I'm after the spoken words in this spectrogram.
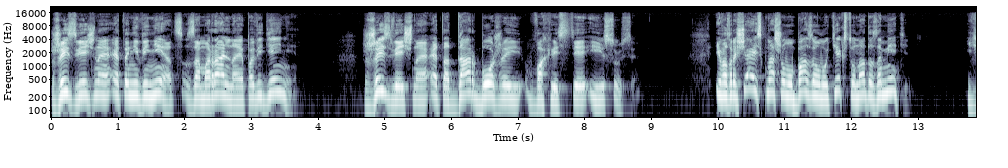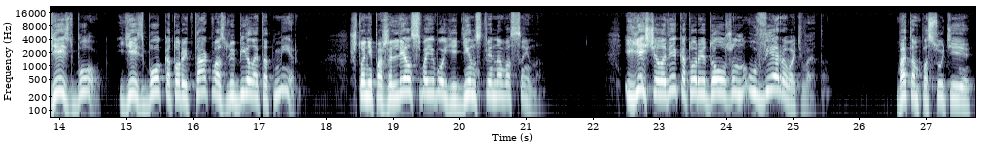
Жизнь вечная – это не венец за моральное поведение. Жизнь вечная – это дар Божий во Христе Иисусе. И возвращаясь к нашему базовому тексту, надо заметить, есть Бог, есть Бог, который так возлюбил этот мир, что не пожалел своего единственного Сына. И есть человек, который должен уверовать в это. В этом, по сути,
